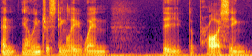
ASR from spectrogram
And you know, interestingly, when the the pricing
